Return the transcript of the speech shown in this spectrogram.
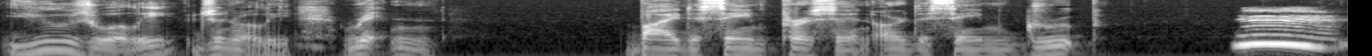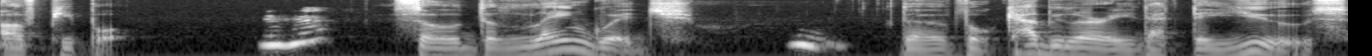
usually, generally, written by the same person or the same group Mm. of people. Mm-hmm. So the language, Mm. the vocabulary that they use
